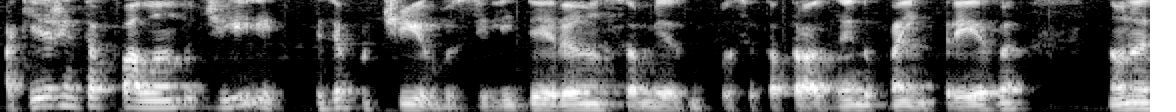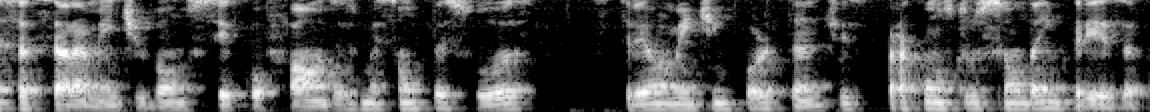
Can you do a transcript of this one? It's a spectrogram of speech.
Aqui a gente está falando de executivos, de liderança mesmo, que você está trazendo para a empresa. Não necessariamente vão ser co-founders, mas são pessoas extremamente importantes para a construção da empresa.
